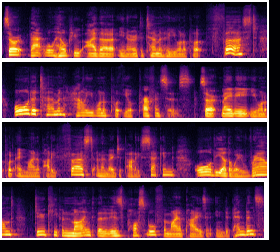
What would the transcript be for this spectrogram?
So that will help you either, you know, determine who you want to put first or determine how you want to put your preferences. So maybe you want to put a minor party first and a major party second, or the other way round. Do keep in mind that it is possible for minor parties and independents,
